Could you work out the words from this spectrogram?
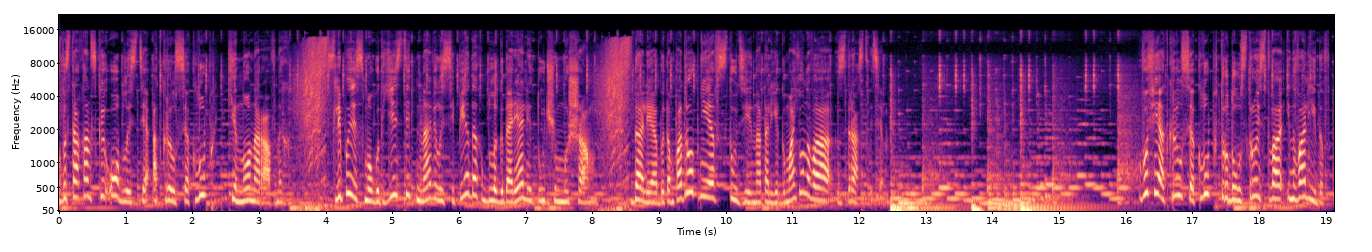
В Астраханской области открылся клуб «Кино на равных». Слепые смогут ездить на велосипедах благодаря летучим мышам. Далее об этом подробнее в студии Наталья Гамаюнова. Здравствуйте! В Уфе открылся клуб трудоустройства инвалидов –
